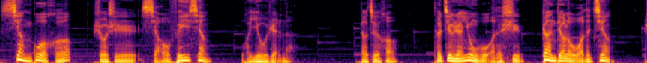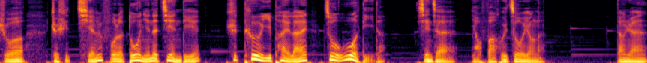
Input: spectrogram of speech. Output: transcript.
象过河，说是小飞象，我又忍了。到最后，他竟然用我的事干掉了我的将，说这是潜伏了多年的间谍，是特意派来做卧底的，现在要发挥作用了。当然，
